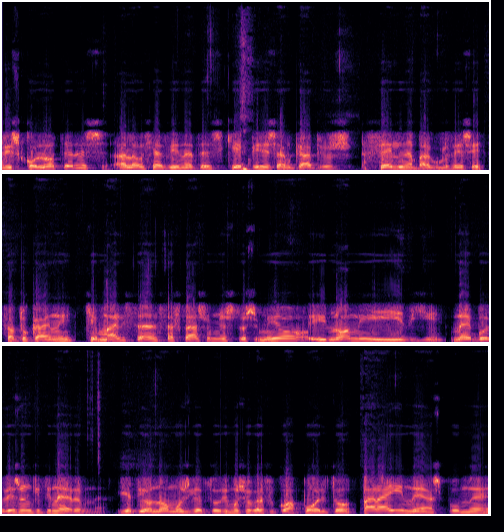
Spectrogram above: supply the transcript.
δυσκολότερες αλλά όχι αδύνατες και επίσης αν κάποιος θέλει να παρακολουθήσει θα το κάνει και μάλιστα θα φτάσουμε στο σημείο οι νόμοι οι ίδιοι να εμποδίζουν και την έρευνα. Γιατί ο νόμος για το δημοσιογραφικό απόρριτο παρά είναι ας πούμε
